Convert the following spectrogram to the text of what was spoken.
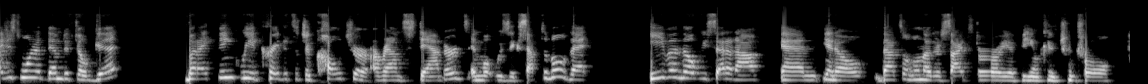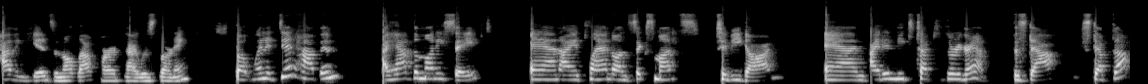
I just wanted them to feel good but I think we had created such a culture around standards and what was acceptable that even though we set it up and, you know, that's a whole other side story of being in control, having kids and all that part I was learning. But when it did happen, I had the money saved and I had planned on six months to be gone and I didn't need to touch the 30 grand. The staff stepped up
